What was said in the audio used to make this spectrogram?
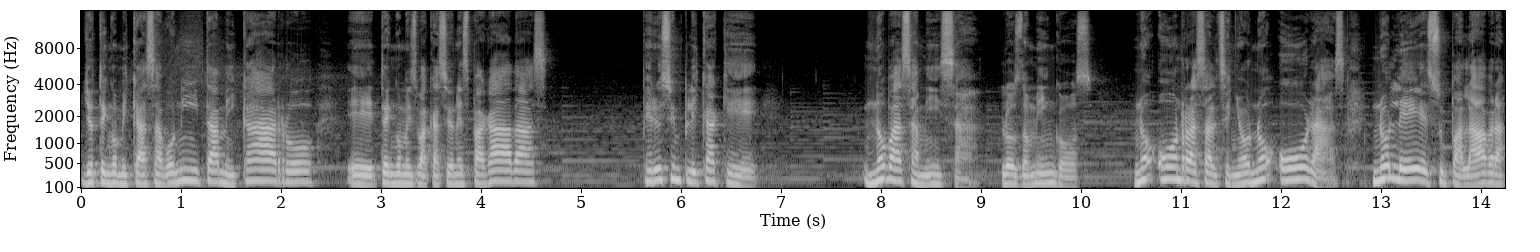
yo tengo mi casa bonita, mi carro, eh, tengo mis vacaciones pagadas, pero eso implica que no vas a misa los domingos, no honras al Señor, no oras, no lees su palabra,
